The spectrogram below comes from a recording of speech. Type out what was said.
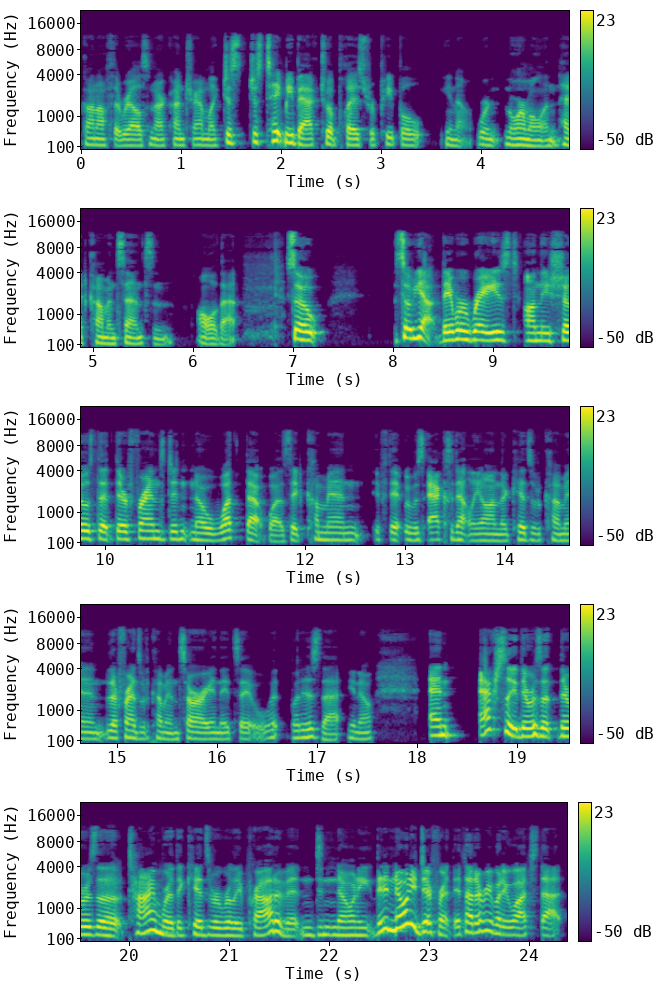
gone off the rails in our country i'm like just just take me back to a place where people you know were normal and had common sense and all of that. So so yeah they were raised on these shows that their friends didn't know what that was. They'd come in if it was accidentally on their kids would come in their friends would come in sorry and they'd say what what is that? You know? And actually there was a there was a time where the kids were really proud of it and didn't know any they didn't know any different. They thought everybody watched that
